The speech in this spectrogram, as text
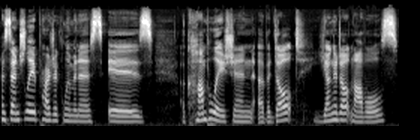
essentially, Project Luminous is a compilation of adult, young adult novels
